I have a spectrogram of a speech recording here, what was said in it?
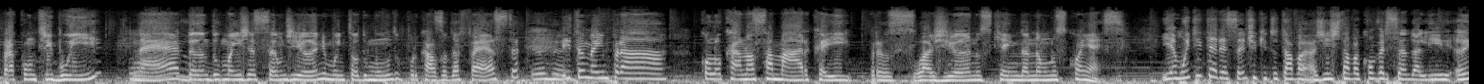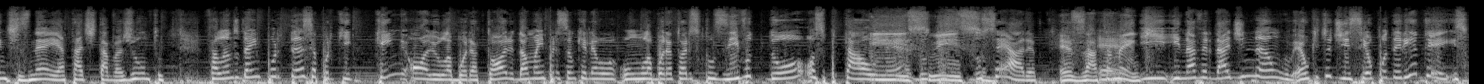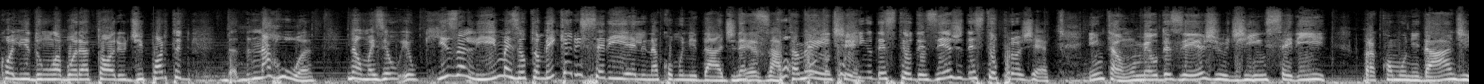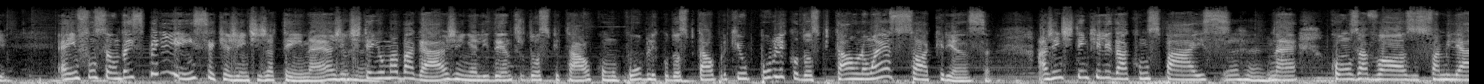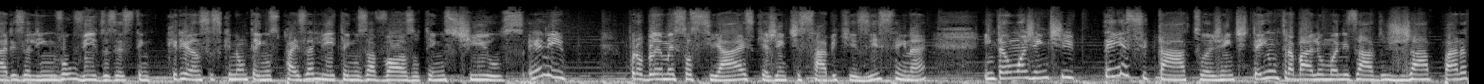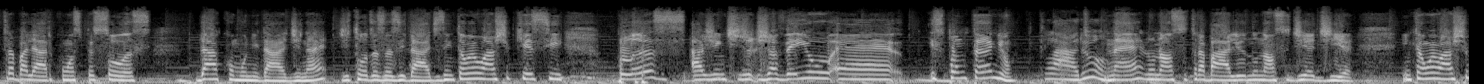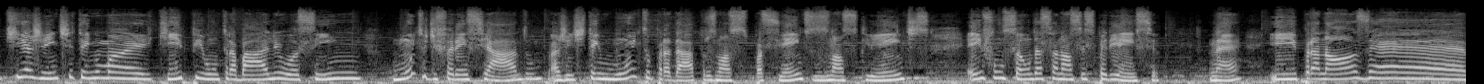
para contribuir né, dando uma injeção de ânimo em todo mundo por causa da festa uhum. e também para colocar a nossa marca aí para os lagianos que ainda não nos conhecem. E é muito interessante o que tu tava, a gente estava conversando ali antes, né? E a Tati estava junto, falando da importância, porque quem olha o laboratório dá uma impressão que ele é um laboratório exclusivo do hospital, isso, né? Do, isso, do, Ceará. Exatamente. É, e, e, na verdade não, é o que tu disse. Eu poderia ter escolhido um laboratório de porta na rua não, mas eu, eu quis ali, mas eu também quero inserir ele na comunidade, né? Exatamente. Conta um pouquinho desse teu desejo, desse teu projeto. Então, o meu desejo de inserir para a comunidade é em função da experiência que a gente já tem, né? A gente uhum. tem uma bagagem ali dentro do hospital, com o público do hospital, porque o público do hospital não é só a criança. A gente tem que lidar com os pais, uhum. né? Com os avós, os familiares ali envolvidos. Às vezes tem crianças que não têm os pais ali, tem os avós ou tem os tios. N problemas sociais que a gente sabe que existem, né? Então a gente tem esse tato, a gente tem um trabalho humanizado já para trabalhar com as pessoas da comunidade, né? De todas as idades. Então eu acho que esse plus a gente já veio é, espontâneo. Claro. Né? No nosso trabalho, no nosso dia a dia. Então eu acho que a gente tem uma equipe, um trabalho assim muito diferenciado. A gente tem muito para dar para os nossos pacientes, os nossos clientes em função dessa nossa experiência, né? E para nós é,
